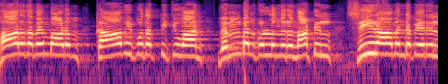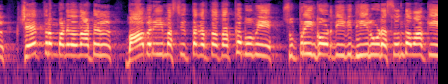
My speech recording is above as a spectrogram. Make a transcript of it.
ഭാരതമെമ്പാടും കാവി പുതപ്പിക്കുവാൻ വെമ്പൽ കൊള്ളുന്നൊരു നാട്ടിൽ ശ്രീരാമന്റെ പേരിൽ ക്ഷേത്രം പണിത നാട്ടിൽ ബാബരി മസ്ജിദ് തകർത്ത തർക്കഭൂമി സുപ്രീം കോടതി വിധിയിലൂടെ സ്വന്തമാക്കി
